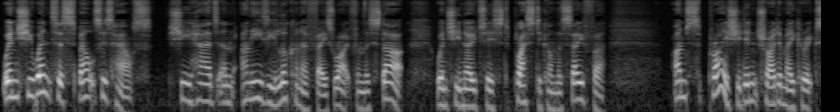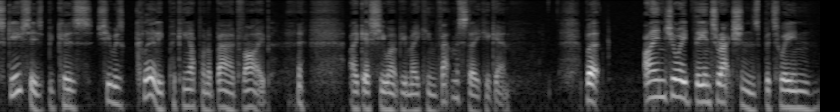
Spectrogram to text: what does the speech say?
When she went to Speltz's house, she had an uneasy look on her face right from the start when she noticed plastic on the sofa. I'm surprised she didn't try to make her excuses because she was clearly picking up on a bad vibe. I guess she won't be making that mistake again. But I enjoyed the interactions between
